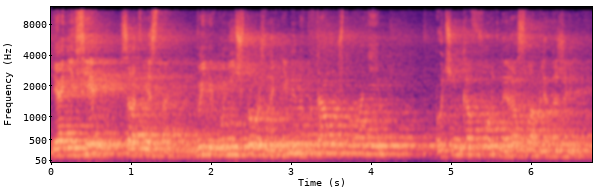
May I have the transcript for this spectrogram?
И они все, соответственно, были уничтожены именно потому, что они очень комфортно и расслабленно жили.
